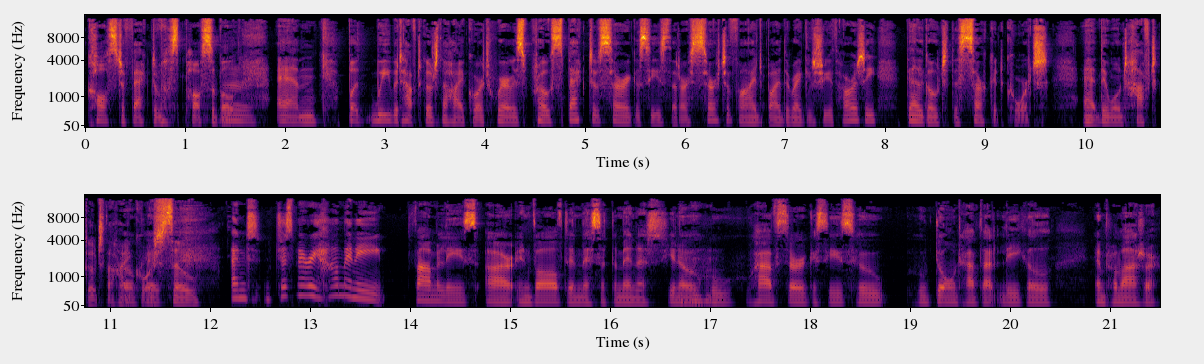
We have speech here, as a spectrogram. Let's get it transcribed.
cost effective as possible. Mm. Um, but we would have to go to the High Court, whereas pro prospective surrogacies that are certified by the regulatory authority, they'll go to the circuit court. Uh, they won't have to go to the High okay. Court. So, and just Mary, how many families are involved in this at the minute? You know, mm-hmm. who, who have surrogacies who who don't have that legal imprimatur?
